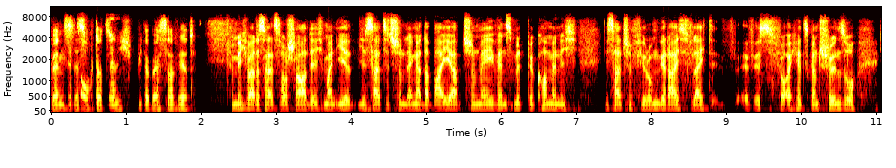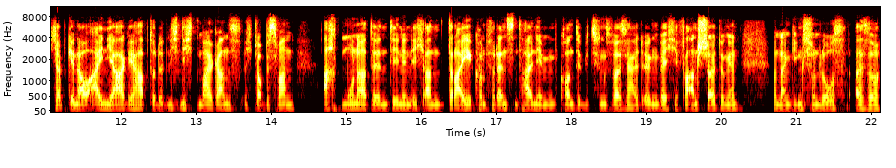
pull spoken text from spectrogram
wenn es ja, auch tatsächlich ja. wieder besser wird. Für mich war das halt so schade. Ich meine, ihr, ihr seid jetzt schon länger dabei, ihr habt schon mehr Events mitbekommen, ich, ihr seid schon viel rumgereist. Vielleicht ist es für euch jetzt ganz schön so. Ich habe genau ein Jahr gehabt oder nicht, nicht mal ganz. Ich glaube, es waren acht Monate, in denen ich an drei Konferenzen teilnehmen konnte, beziehungsweise halt irgendwelche Veranstaltungen. Und dann ging es schon los. Also,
